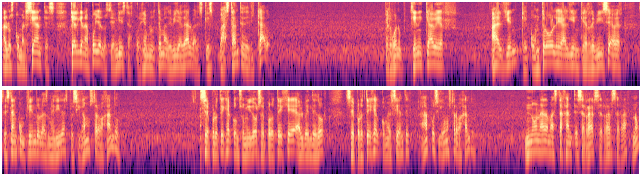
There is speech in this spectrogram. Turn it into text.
a los comerciantes, que alguien apoye a los tianguistas, por ejemplo, el tema de Villa de Álvarez, que es bastante delicado. Pero bueno, tiene que haber alguien que controle, alguien que revise, a ver, ¿se están cumpliendo las medidas? Pues sigamos trabajando. Se protege al consumidor, se protege al vendedor, se protege al comerciante. Ah, pues sigamos trabajando. No nada más tajante cerrar, cerrar, cerrar, no.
